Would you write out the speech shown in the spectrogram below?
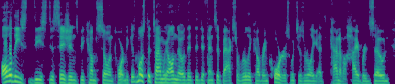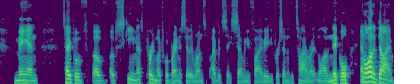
All these these decisions become so important because most of the time we all know that the defensive backs are really covering quarters, which is really a, kind of a hybrid zone man type of, of, of scheme. That's pretty much what Brandon Staley runs, I would say 75, 80% of the time, right? And a lot of nickel and a lot of dime.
